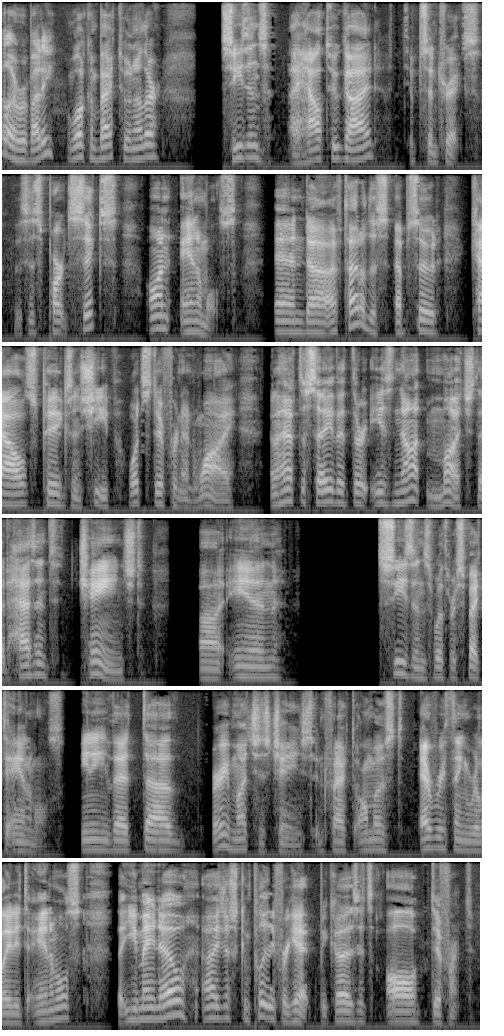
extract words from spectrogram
Hello everybody, welcome back to another Seasons A How-To Guide, Tips and Tricks. This is part 6 on animals. And uh, I've titled this episode Cows, Pigs, and Sheep, What's Different and Why. And I have to say that there is not much that hasn't changed uh, in seasons with respect to animals. Meaning that uh, very much has changed. In fact, almost everything related to animals that you may know, I just completely forget because it's all different.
